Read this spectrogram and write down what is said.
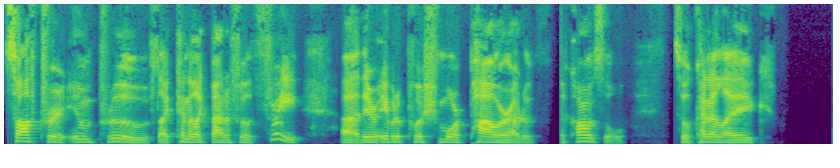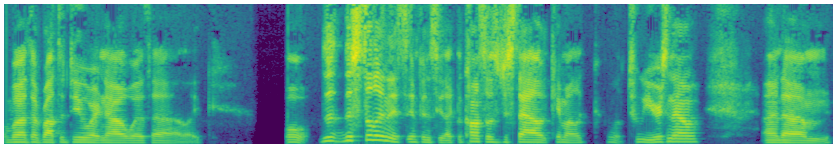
software improved, like kind of like Battlefield Three, uh, they were able to push more power out of the console. So kind of like what they're about to do right now with uh, like. Well, th- they're still in its infancy. Like the console's just out, came out like what, two years now, and um,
